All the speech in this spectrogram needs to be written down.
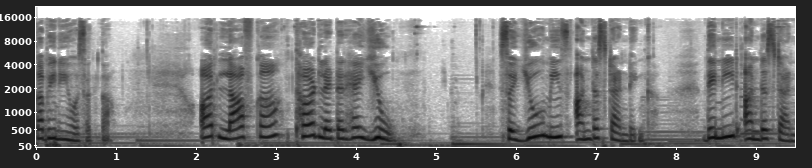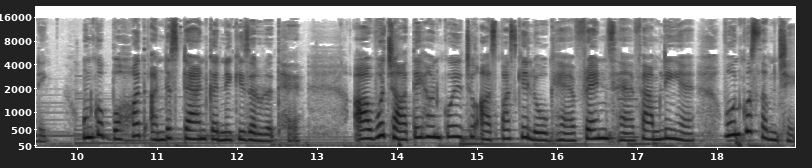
कभी नहीं हो सकता। और लाफ का थर्ड लेटर है यू सो यू मीन्स अंडरस्टैंडिंग दे नीड अंडरस्टैंडिंग उनको बहुत अंडरस्टैंड करने की ज़रूरत है। आ, वो चाहते हैं उनको जो आसपास के लोग हैं फ्रेंड्स हैं फैमिली हैं वो उनको समझें।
